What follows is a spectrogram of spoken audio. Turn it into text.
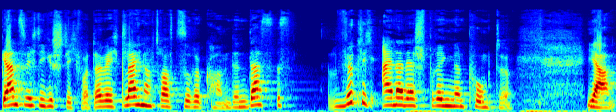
Ganz wichtiges Stichwort. Da werde ich gleich noch drauf zurückkommen, denn das ist wirklich einer der springenden Punkte. Ja,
